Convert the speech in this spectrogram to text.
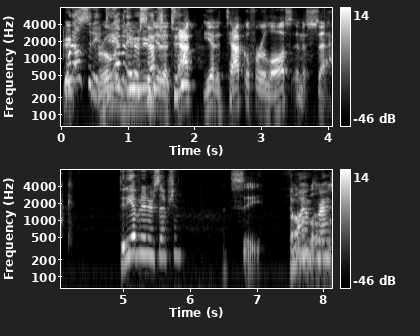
Greg what else did he? Did he Stroman have an Jr. Interception too? tack- he had a tackle for a loss and a sack. Did he have an interception? Let's see. Am I on crack?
